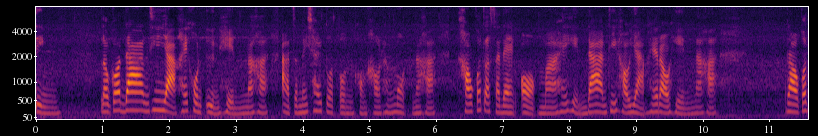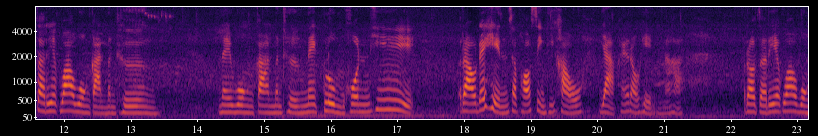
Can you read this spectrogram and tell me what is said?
จริง แล้วก็ด้านที่อยากให้คนอื่นเห็นนะคะ อาจจะไม่ใช่ตัวตนของเขาทั้งหมดนะคะ เขาก็จะแสดงออกมาให้เห็นด้านที่เขาอยากให้เราเห็นนะคะ เราก็จะเรียกว่าวงการบันเทิง ในวงการบันเทิงในกลุ่มคนที่เราได้เห็นเฉพาะสิ่งที่เขาอยากให้เราเห็นนะคะ เราจะเรียกว่าวง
